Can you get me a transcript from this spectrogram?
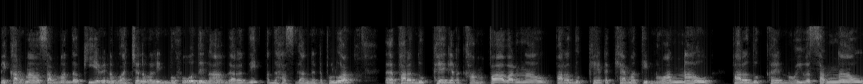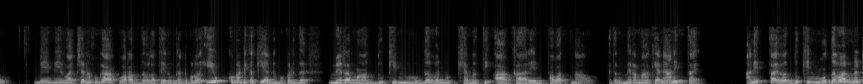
මේ කරුණාව සම්බන්ධව කියවෙන වචන වලින් බොහෝ දෙනා වැරදි අදහස් ගන්නට පුළුවන්. පර දුක්ඛය ගැන කම්පාවන්නා වූ, පර දුක්ඛයට කැමති නොවන්නා වූ, පර දුක්ඛය නොයිවසන්නා වූ මේ මේ වචන හුඟක් වරද්දවලා තේරුම් ගන්න පුළුවන්. ඒ ඔක්කොම ටික කියන්නේ මොකටද? මෙරමා දුකින් මුදවනු කැමති ආකාරයෙන් පවත්නා වූ. එතන මෙරමා කියන්නේ අනිත් අය. අනිත් අයව දුකින් මුදවන්නට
